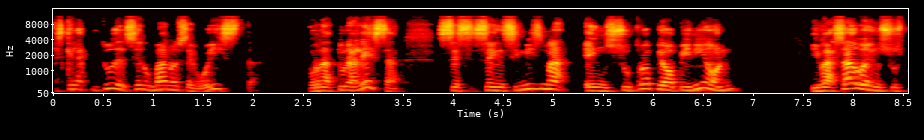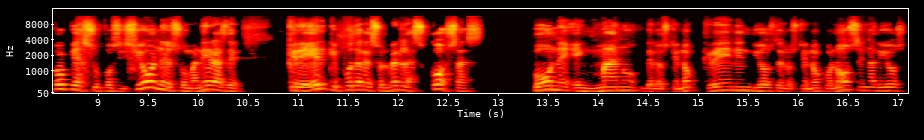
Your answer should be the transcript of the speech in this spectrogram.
Es que la actitud del ser humano es egoísta. Por naturaleza, se, se ensimisma en su propia opinión y basado en sus propias suposiciones o maneras de creer que puede resolver las cosas, pone en mano de los que no creen en Dios, de los que no conocen a Dios,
